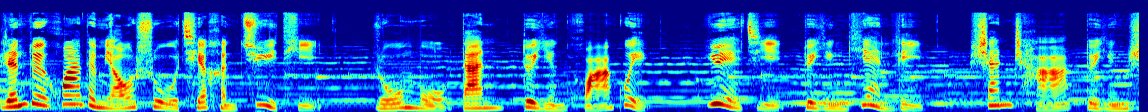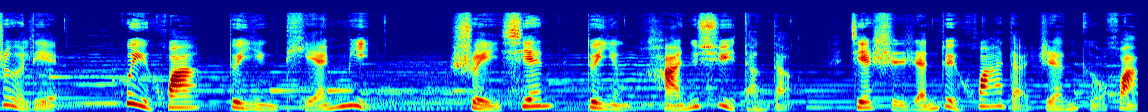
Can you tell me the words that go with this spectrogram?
人对花的描述且很具体，如牡丹对应华贵，月季对应艳丽，山茶对应热烈，桂花对应甜蜜，水仙对应含蓄等等，皆是人对花的人格化。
